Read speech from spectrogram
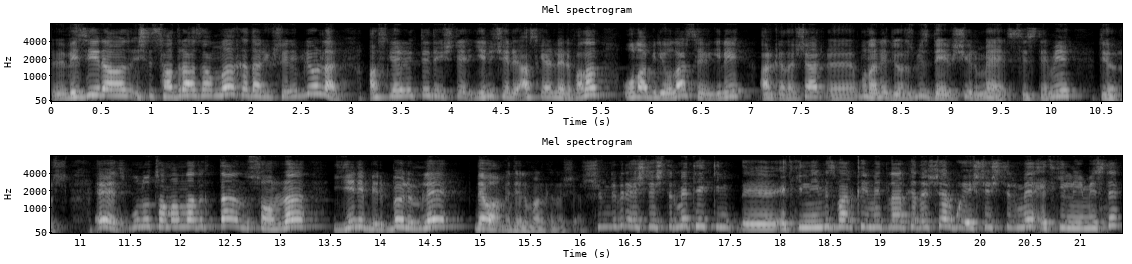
e, vezir işte sadrazamlığa kadar yükselebiliyorlar. Askerlikte de işte Yeniçeri askerleri falan olabiliyorlar sevgili arkadaşlar. E, buna ne diyoruz biz? Devşirme sistemi diyoruz. Evet bunu tamamladıktan sonra yeni bir bölümle devam edelim arkadaşlar. Şimdi bir eşleştirme e, etkinliğimiz var kıymetli arkadaşlar. Bu eşleştirme etkinliğimizde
